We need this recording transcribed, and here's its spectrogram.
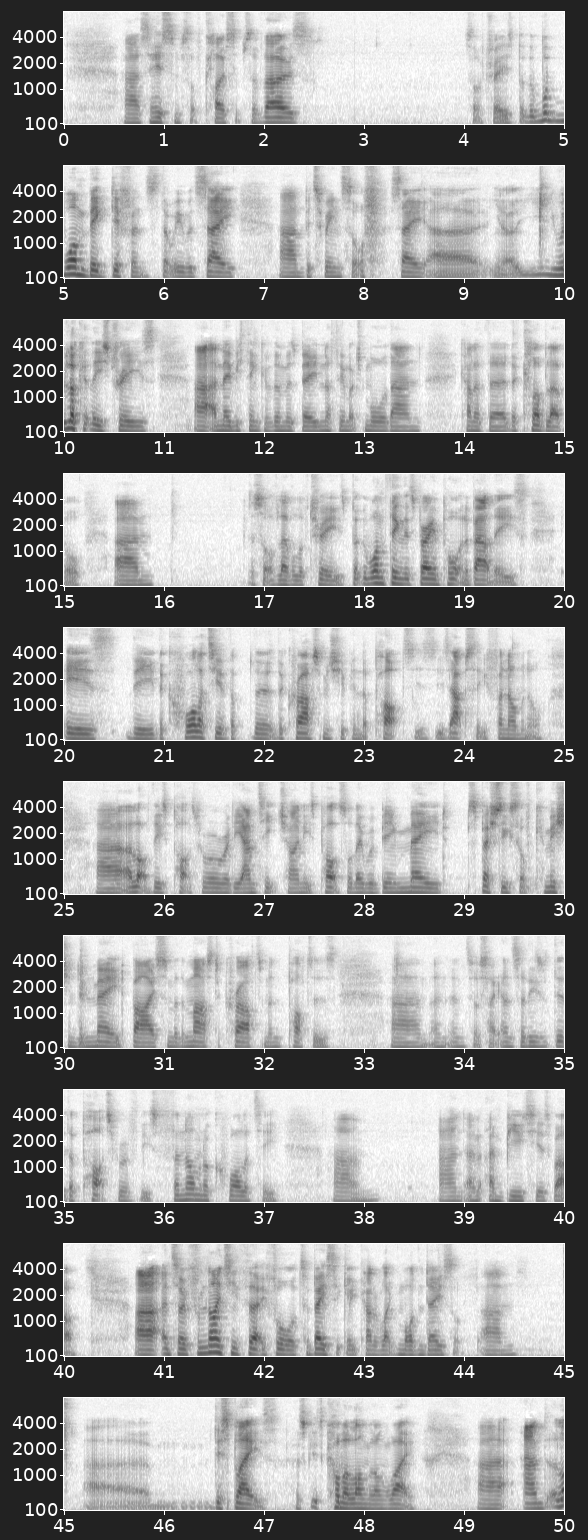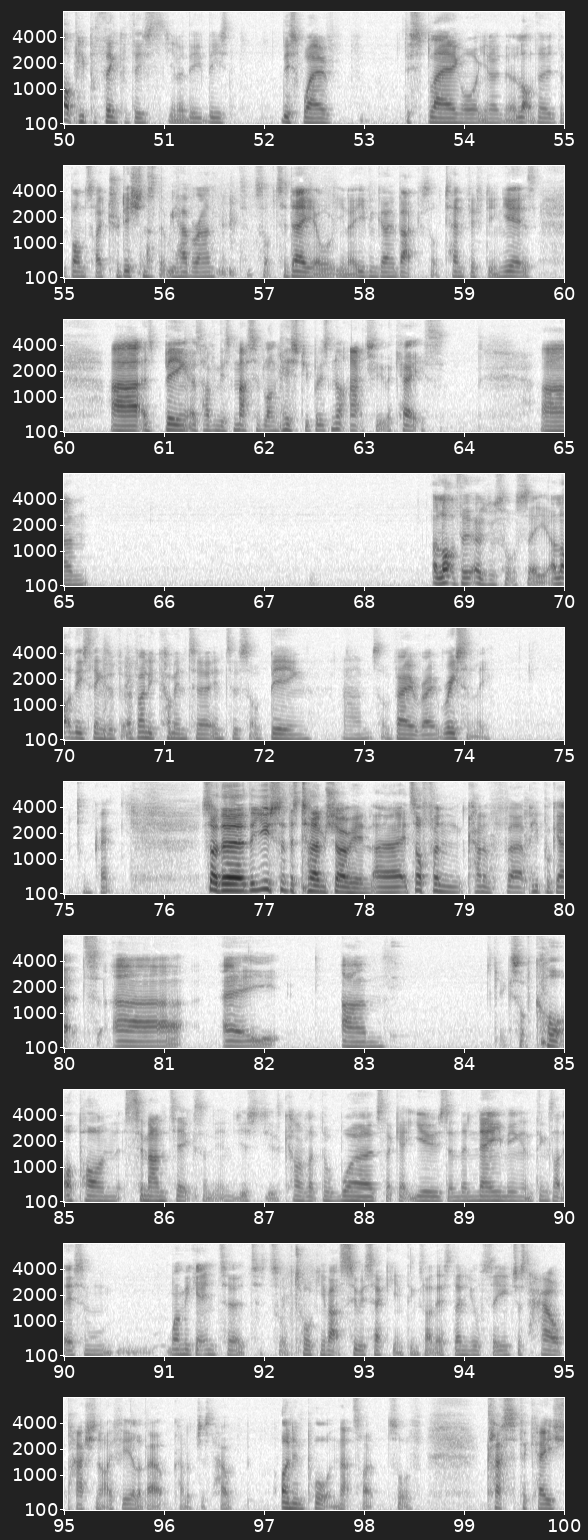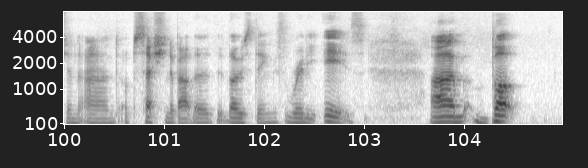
uh, so here's some sort of close-ups of those sort of trees. But the one big difference that we would say um, between sort of say uh, you know you, would look at these trees uh, and maybe think of them as being nothing much more than kind of the the club level, um, the sort of level of trees. But the one thing that's very important about these is the the quality of the, the, the craftsmanship in the pots is, is absolutely phenomenal. Uh, a lot of these pots were already antique Chinese pots, or they were being made, specially sort of commissioned and made by some of the master craftsmen potters, um, and and so like, and so these the, the, pots were of these phenomenal quality, um, and, and, and beauty as well. Uh, and so from 1934 to basically kind of like modern day sort of um, uh, displays, it's come a long, long way. Uh, and a lot of people think of these, you know, the, these this way of displaying, or you know, a lot of the, the bonsai traditions that we have around sort of today, or you know, even going back sort of 10, 15 years, uh, as being as having this massive long history, but it's not actually the case. Um, a lot of the, as we sort of see, a lot of these things have, have only come into into sort of being um, sort of very very recently. Okay. So the the use of this term shohin, uh, it's often kind of uh, people get uh, a um, sort of caught up on semantics and, and just, just, kind of like the words that get used and the naming and things like this. And when we get into sort of talking about suiseki and things like this, then you'll see just how passionate I feel about kind of just how unimportant that type, sort of classification and obsession about the, the, those things really is. Um, but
